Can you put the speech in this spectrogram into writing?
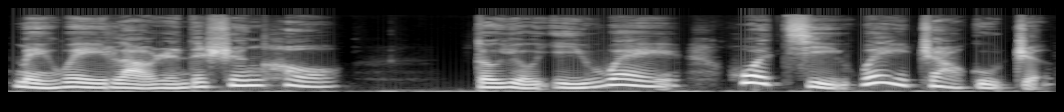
每位老人的身后都有一位或几位照顾者，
